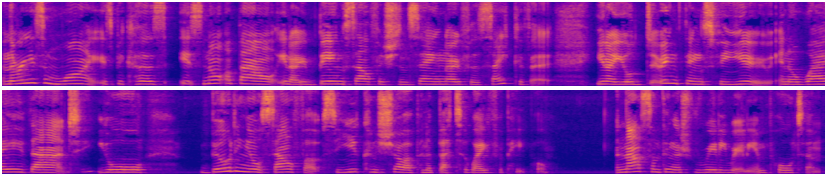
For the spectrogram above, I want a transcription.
And the reason why is because it's not about, you know, being selfish and saying no for the sake of it. You know, you're doing things for you in a way that you're building yourself up so you can show up in a better way for people. And that's something that's really, really important.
